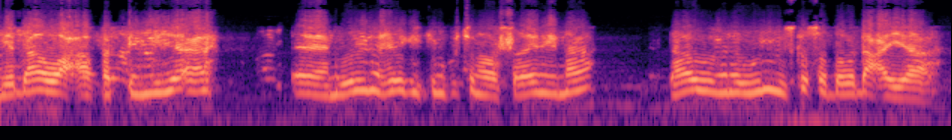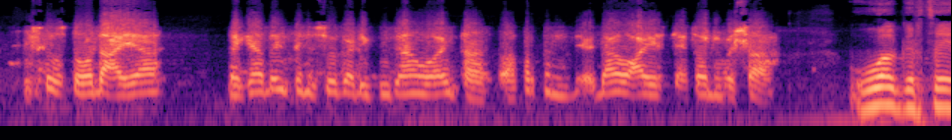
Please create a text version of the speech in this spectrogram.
iyo dhaawac afartimiye ah. Welina heegankiima ku jirna waa shaqaynaynaa dhaawacuna weli iska soo daba dhacayaa iska soo daba dhacayaa laakiin hadda intana soo gaadhay guud ahaan waa intaas. Afartan dhaawac iyo saddex toban dhimasho ah waa gartay.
